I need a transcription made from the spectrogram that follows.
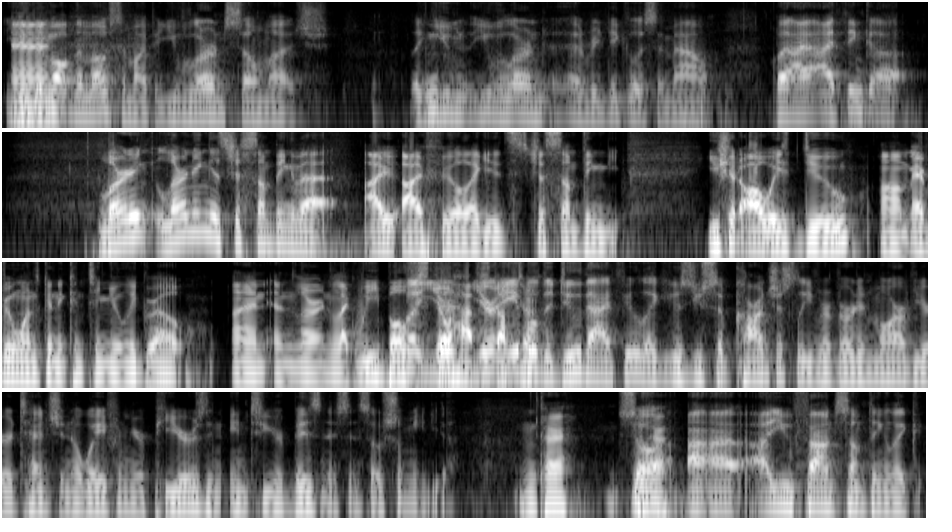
You've and evolved the most in my opinion. You've learned so much. Like you, you've learned a ridiculous amount. But I, I think uh, learning learning is just something that I I feel like it's just something you should always do. Um, everyone's going to continually grow and, and learn. Like we both but still you're, have you're stuff able to, to do that. I feel like because you subconsciously reverted more of your attention away from your peers and into your business and social media. Okay. So Okay. I, I, you found something like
